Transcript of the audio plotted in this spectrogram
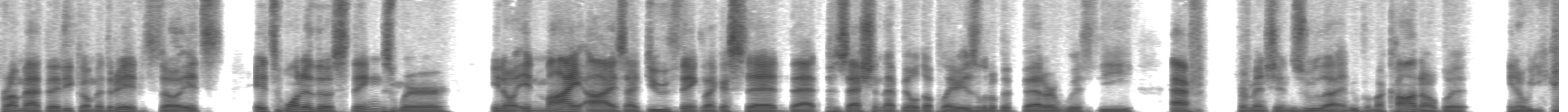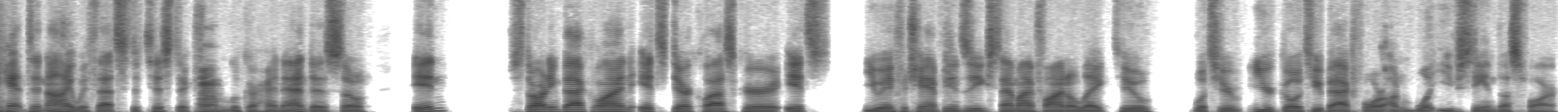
from Atletico Madrid, so it's it's one of those things where you know, in my eyes, I do think, like I said, that possession, that build-up player is a little bit better with the Af- mentioned Süle and Upamecano, but you know you can't deny with that statistic from. Luca Hernandez. So in starting back line, it's Der Klassiker, it's UEFA Champions League semifinal leg two. What's your your go to back four on what you've seen thus far?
